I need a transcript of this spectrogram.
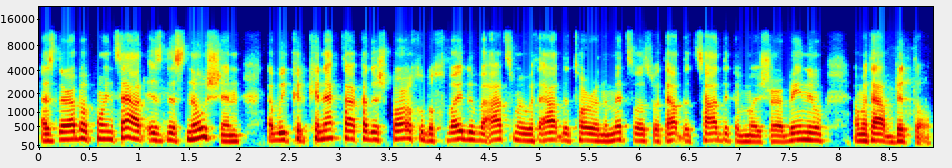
as the Rebbe points out, is this notion that we could connect Hakadosh Baruch Hu without the Torah and the mitzvos, without the tzaddik of Moshe Rabbeinu, and without bittul.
